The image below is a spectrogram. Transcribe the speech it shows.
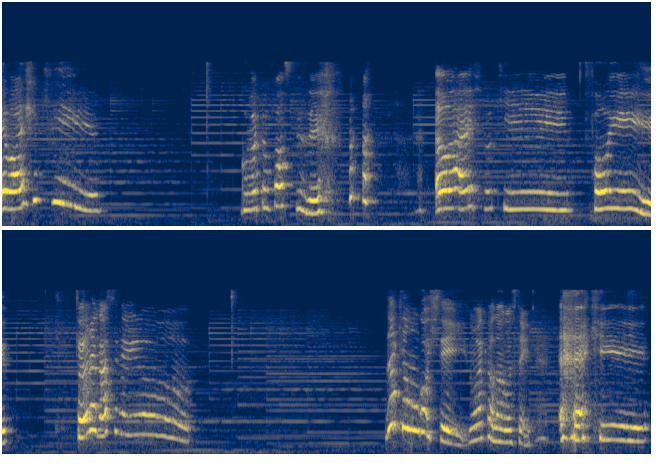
eu acho que como é que eu posso dizer? eu acho que foi foi um negócio meio não é que eu não gostei, não é que eu não gostei, é que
